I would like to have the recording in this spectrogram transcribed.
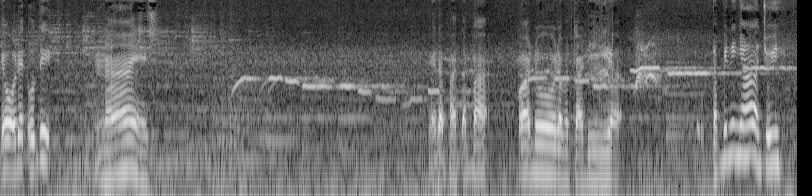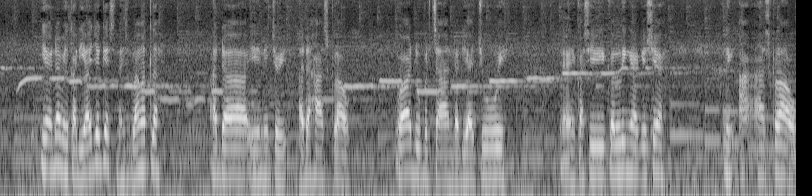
Yo lihat ulti. Nice Gak dapat apa? Waduh dapat kadia. Tapi ini nyala cuy. Ya udah milik dia aja guys. Nice banget lah. Ada ini cuy. Ada Hasclaw waduh bercanda dia cuy. Ya kasih ke link ya guys ya. Link Hasclaw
